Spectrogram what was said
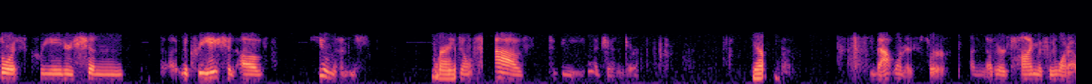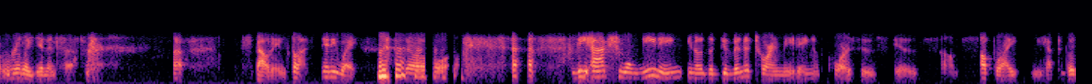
source creation, uh, the creation of humans. Right. They don't have to be a gender. Yep that one is for another time if we want to really get into uh, spouting. But anyway, so the actual meaning, you know, the divinatory meaning, of course, is is um, upright. We have to go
